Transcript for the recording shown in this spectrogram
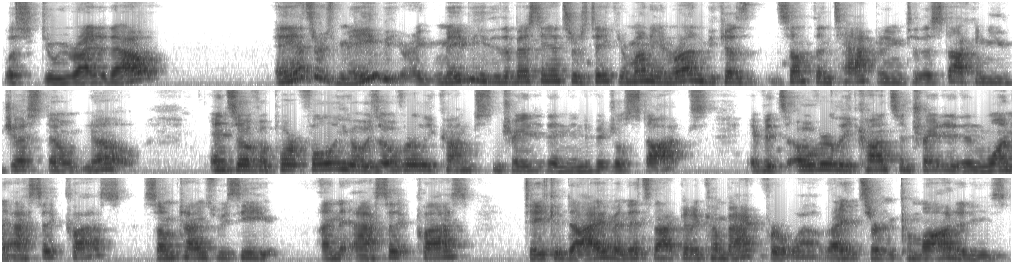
let's do we ride it out and the answer is maybe right maybe the best answer is take your money and run because something's happening to the stock and you just don't know and so if a portfolio is overly concentrated in individual stocks if it's overly concentrated in one asset class sometimes we see an asset class take a dive and it's not going to come back for a while, right? Certain commodities,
